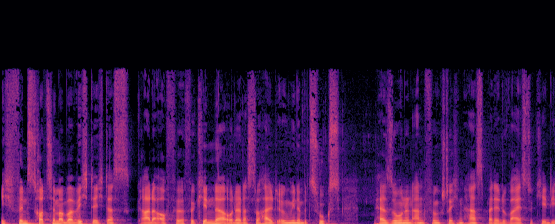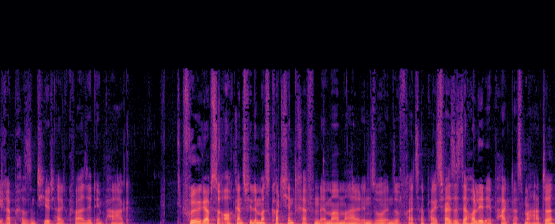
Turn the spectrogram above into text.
Ich finde es trotzdem aber wichtig, dass gerade auch für, für Kinder oder dass du halt irgendwie eine Bezugsperson in Anführungsstrichen hast, bei der du weißt, okay, die repräsentiert halt quasi den Park. Früher gab es doch auch ganz viele Maskottchentreffen immer mal in so, in so Freizeitparks. Ich weiß, dass der Holiday Park das mal hatte,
